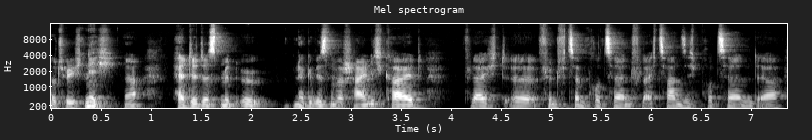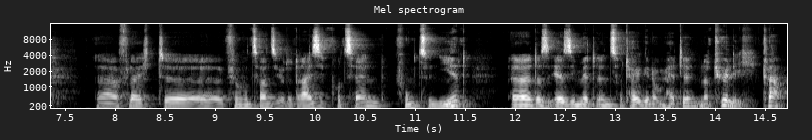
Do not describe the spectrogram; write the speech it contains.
natürlich nicht. Ja. Hätte das mit einer gewissen Wahrscheinlichkeit, vielleicht äh, 15 Prozent, vielleicht 20 Prozent, ja, äh, vielleicht äh, 25 oder 30 Prozent funktioniert, äh, dass er sie mit ins Hotel genommen hätte? Natürlich, klar.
